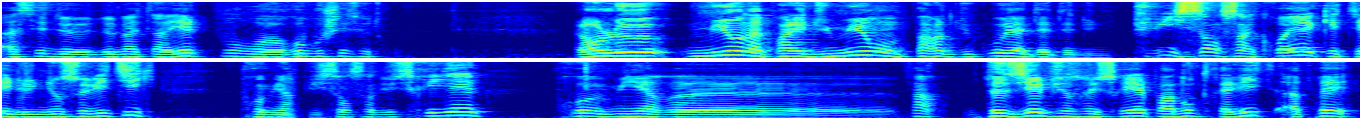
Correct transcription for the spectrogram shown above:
assez de, matériel pour reboucher ce trou. Alors le mur, on a parlé du mur, on parle du coup d'une puissance incroyable qui était l'Union soviétique, première puissance industrielle, première, enfin deuxième puissance industrielle, pardon, très vite. Après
